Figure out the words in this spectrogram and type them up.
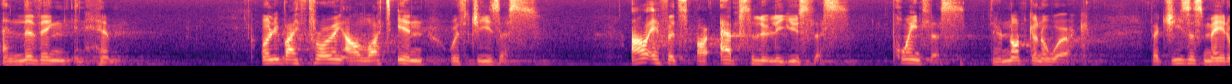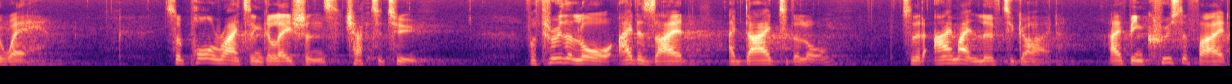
and living in Him only by throwing our lot in with Jesus. Our efforts are absolutely useless, pointless. They're not going to work. But Jesus made a way. So Paul writes in Galatians chapter 2 For through the law I desired, I died to the law, so that I might live to God. I have been crucified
